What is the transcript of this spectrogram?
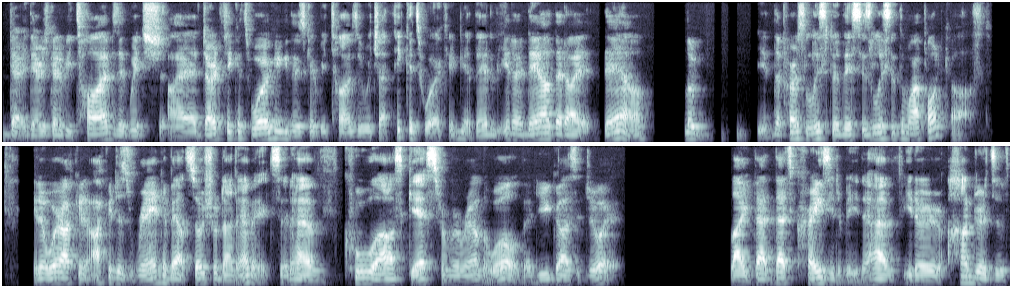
there, there's going to be times in which I don't think it's working. There's going to be times in which I think it's working, and then you know now that I now look, the person listening to this is listening to my podcast you know, where I can I can just rant about social dynamics and have cool ass guests from around the world and you guys enjoy it. Like that that's crazy to me to have, you know, hundreds of,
